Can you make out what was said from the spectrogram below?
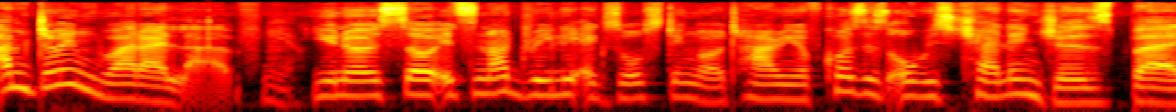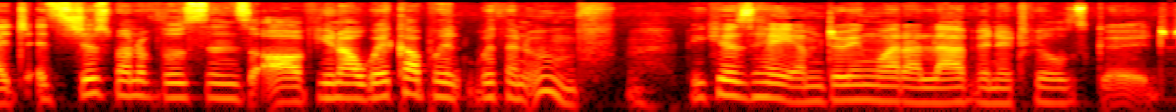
I'm doing what I love. Yeah. You know, so it's not really exhausting or tiring. Of course, there's always challenges, but it's just one of those things of you know, I wake up with, with an oomph mm. because hey, I'm doing what I love and it feels good.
